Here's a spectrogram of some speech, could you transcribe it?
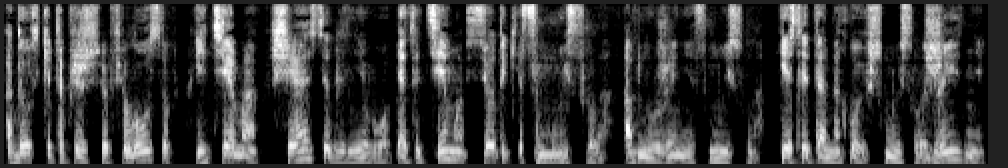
Адовский это прежде всего философ, и тема счастья для него — это тема все таки смысла, обнаружения смысла. Если ты находишь смысл жизни,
